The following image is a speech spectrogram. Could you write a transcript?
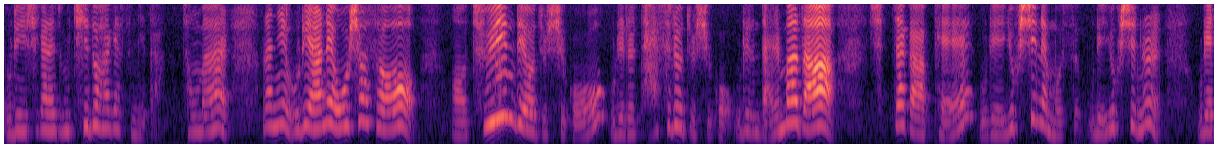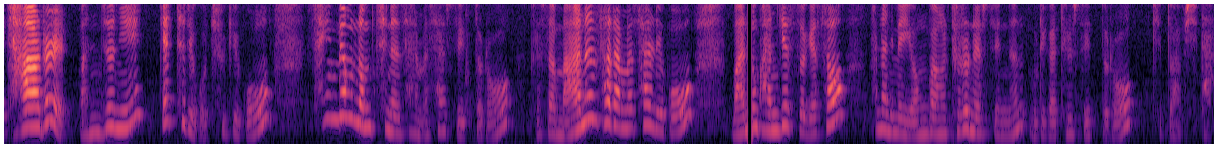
우리 이 시간에 좀 기도하겠습니다. 정말 하나님 우리 안에 오셔서 어, 주인 되어 주시고 우리를 다스려 주시고 우리는 날마다 십자가 앞에 우리의 육신의 모습, 우리의 육신을 우리의 자아를 완전히 깨뜨리고 죽이고 생명 넘치는 삶을 살 수 있도록 그래서 많은 사람을 살리고 많은 관계 속에서 하나님의 영광을 드러낼 수 있는 우리가 될 수 있도록 기도합시다.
